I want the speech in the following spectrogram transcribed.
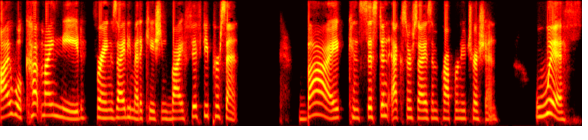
I will cut my need for anxiety medication by 50% by consistent exercise and proper nutrition with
